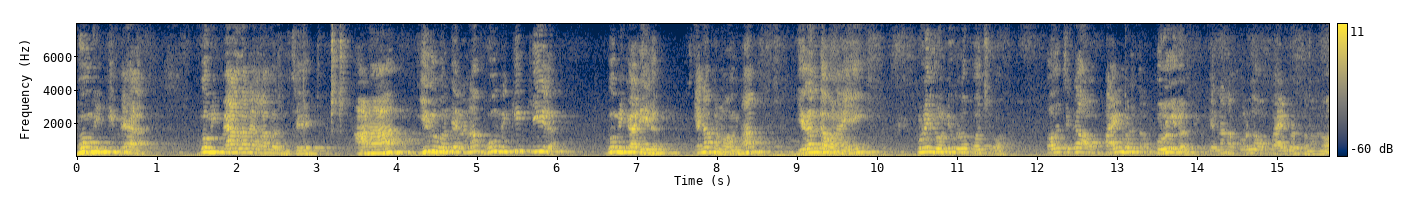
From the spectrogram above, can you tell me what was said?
பூமிக்கு மேல. பூமிக்கு மேல தானே எல்லாமே இருந்துச்சு. ஆனா இது வந்து என்னன்னா பூமிக்கு கீழே. பூமிக்கு அடியில. என்ன பண்ணுவாங்கன்னா இறந்தவனை குழி தோண்டி உள்ள புதைச்சிருவாங்க. புதைச்சிட்டு அவன் பயன்படுத்துற பொருள்கள் என்னென்ன பொருள் அவன் பயன்படுத்தினானோ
